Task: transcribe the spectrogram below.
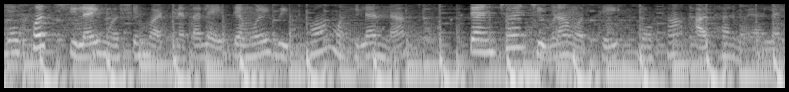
मोफत शिलाई मशीन वाटण्यात आले त्यामुळे विधवा महिलांना त्यांच्या जीवनामध्ये मोठा आधार मिळालाय.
